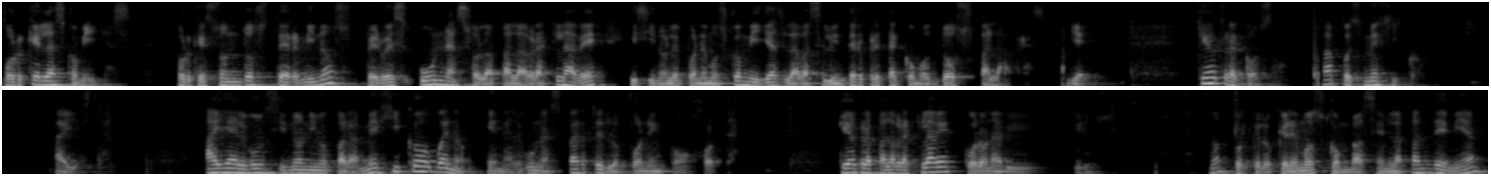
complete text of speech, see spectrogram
¿Por qué las comillas? Porque son dos términos, pero es una sola palabra clave y si no le ponemos comillas, la base lo interpreta como dos palabras. Bien. ¿Qué otra cosa? Ah, pues México. Ahí está. ¿Hay algún sinónimo para México? Bueno, en algunas partes lo ponen con J. ¿Qué otra palabra clave? Coronavirus. ¿no? Porque lo queremos con base en la pandemia.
